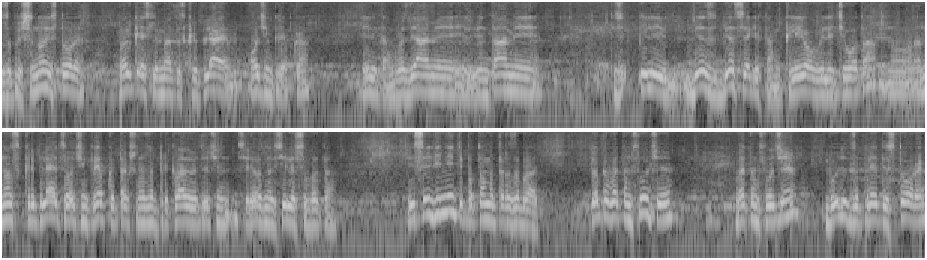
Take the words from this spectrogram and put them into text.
запрещено из Торы, только если мы это скрепляем очень крепко, или там гвоздями, или винтами, или без, без всяких там клеев или чего-то, но оно скрепляется очень крепко, так что нужно прикладывать очень серьезные усилия, чтобы это и соединить, и потом это разобрать. Только в этом случае, в этом случае будет запрет из Торы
